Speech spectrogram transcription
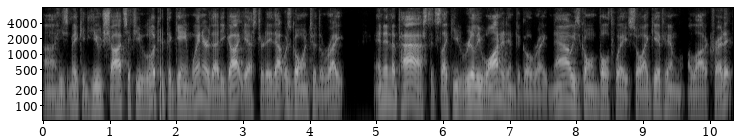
Uh, he's making huge shots. If you look at the game winner that he got yesterday, that was going to the right. And in the past, it's like you really wanted him to go right. Now he's going both ways. So I give him a lot of credit.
